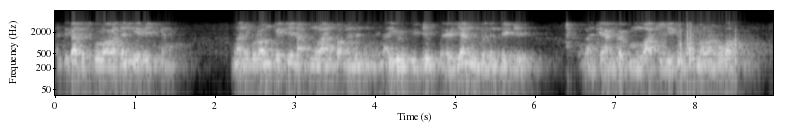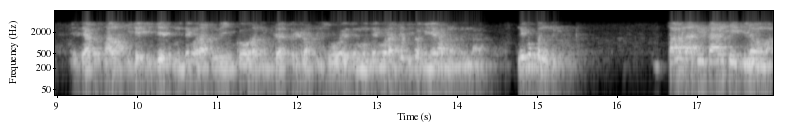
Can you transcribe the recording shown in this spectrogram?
Ketika ada sepuluh orang ini riskan. Lalu pulau pede nak mulan kok nanti, nak hidup harian membuat pede. Nah, dianggap mewakili Tuhan malah ruwet. Jadi aku salah sidik-sidik, penting orang selingkuh, orang berat bergerak sesuai, yang penting orang jadi pengiran tenang. Ini ku penting. Sama tak ceritanya Sayyidina Umar.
